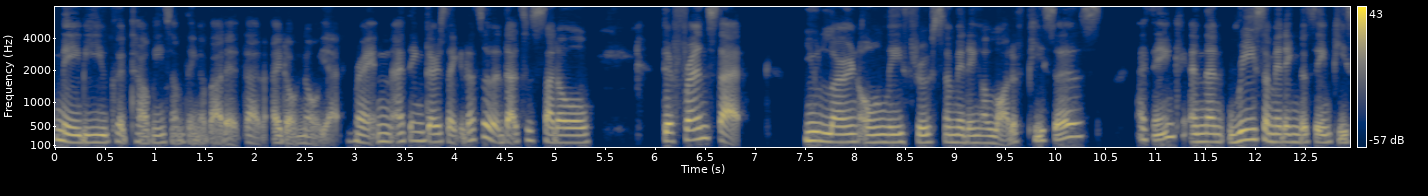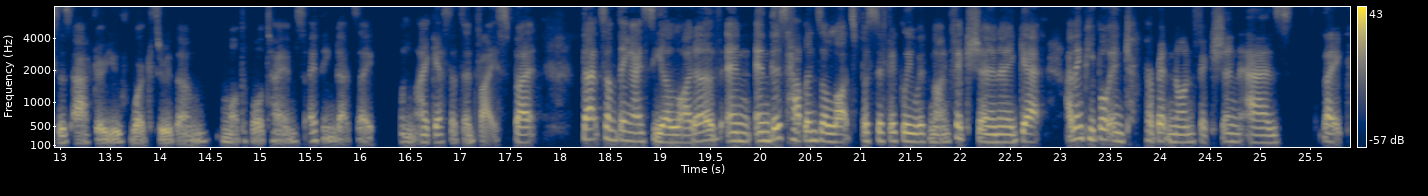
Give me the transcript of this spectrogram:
maybe you could tell me something about it that i don't know yet right? And i think there's like that's a that's a subtle difference that you learn only through submitting a lot of pieces i think and then resubmitting the same pieces after you've worked through them multiple times. I think that's like i guess that's advice but that's something i see a lot of and and this happens a lot specifically with nonfiction. I get i think people interpret nonfiction as like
